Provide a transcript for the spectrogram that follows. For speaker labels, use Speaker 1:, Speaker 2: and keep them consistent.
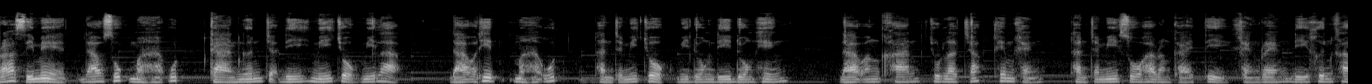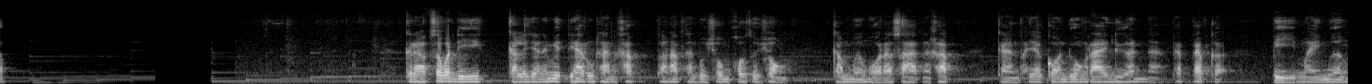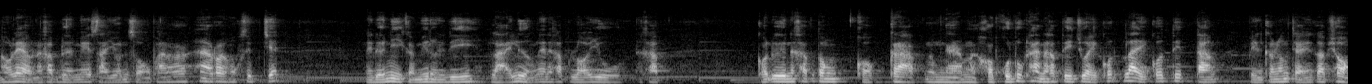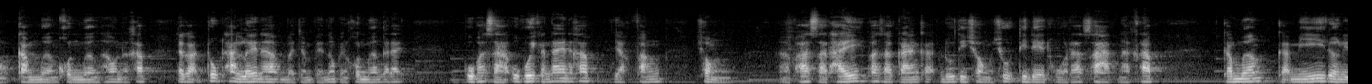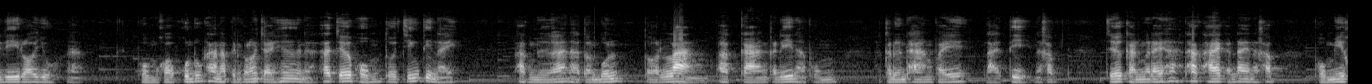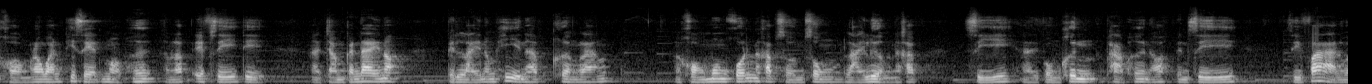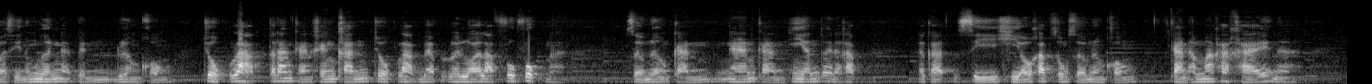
Speaker 1: ราศีเมษดาวศุกร์มหาอุดการเงินจะดีมีโจกมีลาบ ดาวอาทิตย์มหาอุดท่านจะมีโจกมีดวงดีดวงเฮงดาวอังคารจุลจักรเข้มแข็ง ท่านจะมีสุขภาพร่างกายตีแข็งแรงดีขึ้นครับกราบสวัสดีกัลยาณมิตรที่ทุกท่านครับต้อนรับท่านผู้ชมเข้าสู่ช่องกำเมืองโหราศาสตร์นะครับ การพยากรณ์ดวงรายเดือนนะแป๊บๆก็ ปีใหม่เมืองเขาแล้วนะครับ เดือนเมษายน 2567 ในเดือนนี้ก็มีเรื่องดีๆหลายเรื่องเลยนะครับ รออยู่นะครับ ก่อนอื่นนะครับต้องขอกราบงามๆนะขอบคุณทุกท่านนะครับที่ช่วยกดไลค์กดติดตาม เป็นกำลังใจให้กับช่องกำเมืองคนเมืองเฮานะครับ แล้วก็ทุกท่านเลยนะครับไม่จำเป็นต้องเป็นคนเมืองก็ได้ กูภาษาอู้คุยกันได้นะครับ อยากฟังช่องภาษาไทย ภาษากลางก็ดูที่ช่องชุติเดชโหราศาสตร์นะครับกำเมืองก็มีเรื่องดีๆรออยู่นะ ผมขอบคุณทุกท่านนะเป็นกำลังใจให้นะถ้าเจอผมตัวจริงที่ไหนภาคเหนือนะตอนบนตอนล่างภาคกลางก็ดีนะผมก็เดินทางไปหลายตีนะครับ เจอกันเมื่อใดฮะทักทายกันได้นะครับ ผมมีของรางวัลพิเศษมอบให้สำหรับ FC ที่อ่าจำกันได้เนาะเป็นไหลน้ำพี่นะครับ เครื่องล้างของมงคลนะครับเสริมทรงหลายเรื่องนะครับ สีผมขึ้นภาพเพิ่นเนาะเป็นสีสีฟ้าหรือว่าสีน้ำเงินเนี่ยเป็นเรื่องของ โจกลาบด้านการแข่งขัน โจกลาบแบบลอยๆลาบฟุกๆนะเสริมเรื่องของการงานการเฮียนด้วยนะครับ แล้วก็สีเขียวครับส่งเสริมเรื่องของการทำมาค้าขายนะ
